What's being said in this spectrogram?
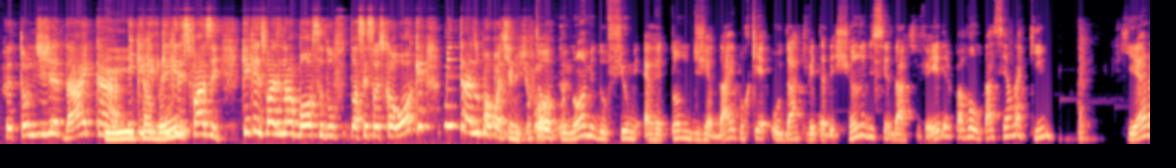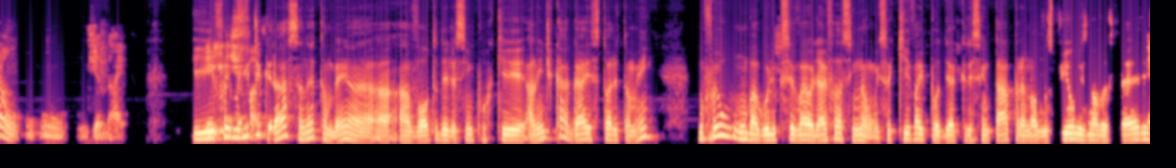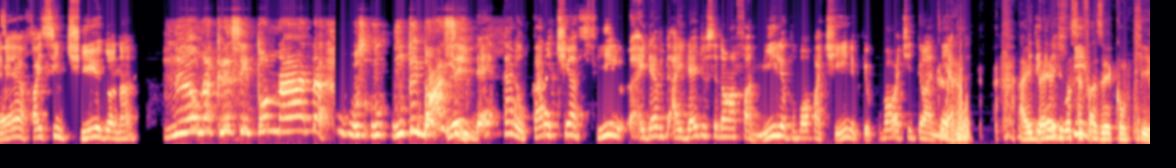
Retorno de Jedi, cara. E o que, que- também- que eles fazem? O que, que eles fazem na bosta do, do Ascensão Skywalker? Me traz o Palpatine de Porque o, volta. o nome do filme é o Retorno de Jedi, porque o Darth Vader tá deixando de ser Darth Vader pra voltar a ser Anakin, que era o, o, o Jedi. E E foi meio de graça, né, também, a, a, a volta dele, assim, porque além de cagar a história também, não foi um bagulho que você vai olhar e falar assim, não, isso aqui vai poder acrescentar pra novos filmes, novas séries. É, faz sentido. Na... Não, não acrescentou nada. Não, tem E a base. ideia, cara, o cara tinha filho. A ideia, a ideia de você dar uma família pro Palpatine, porque o Palpatine tem uma Cara, neta. A ideia de você filho. fazer com que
